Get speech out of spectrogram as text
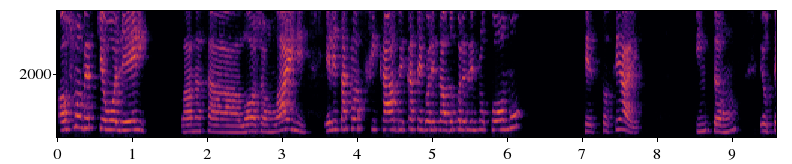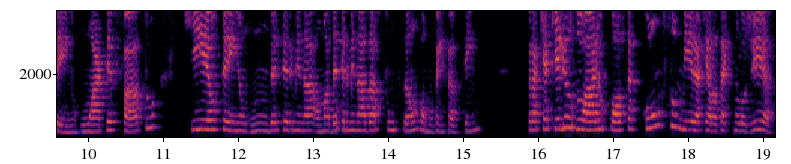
A última vez que eu olhei lá nessa loja online, ele está classificado e categorizado, por exemplo, como redes sociais. Então, eu tenho um artefato que eu tenho um determina, uma determinada função, vamos pensar assim, para que aquele usuário possa consumir aquela tecnologia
